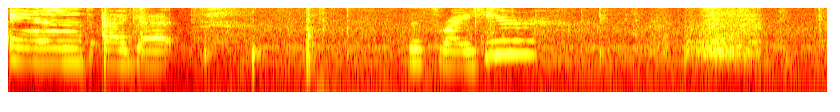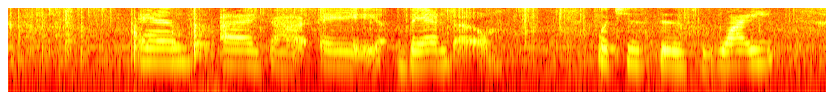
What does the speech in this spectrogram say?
And I got this right here. And I got a bandeau which is this white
